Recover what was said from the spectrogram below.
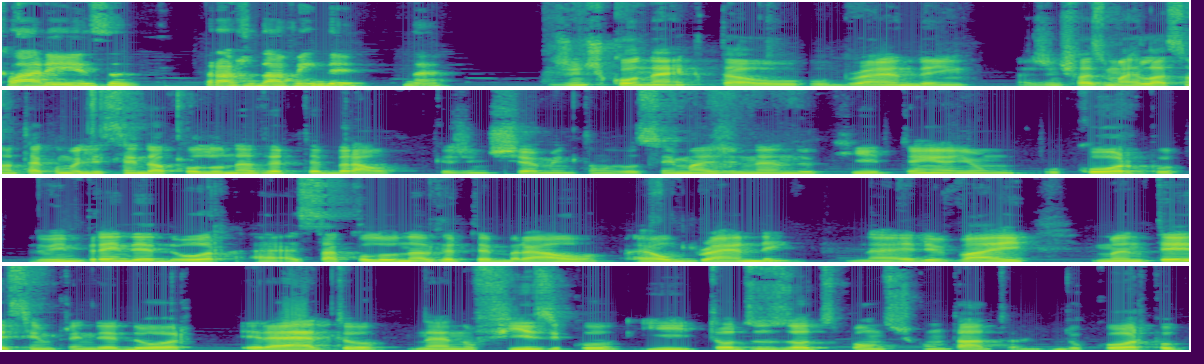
clareza, para ajudar a vender, né? A gente conecta o, o branding, a gente faz uma relação até como ele sendo a coluna vertebral que a gente chama. Então, você imaginando que tem aí um, o corpo do empreendedor, é, essa coluna vertebral é o branding, né? Ele vai manter esse empreendedor ereto, né, no físico e todos os outros pontos de contato do corpo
